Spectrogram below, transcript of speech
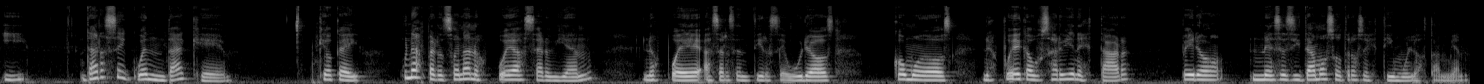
y darse cuenta que, que, ok, una persona nos puede hacer bien, nos puede hacer sentir seguros, cómodos, nos puede causar bienestar, pero necesitamos otros estímulos también.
